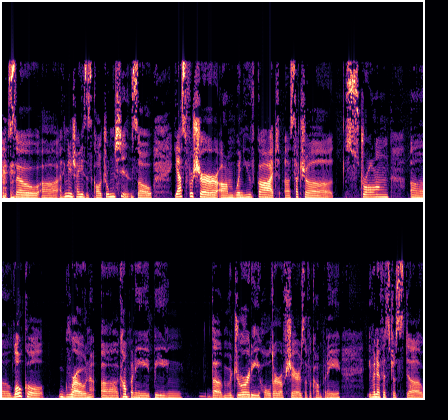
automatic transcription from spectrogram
So uh, I think in Chinese it's called 中信. So yes, for sure, um, when you've got uh, such a strong uh, local grown uh, company being the majority holder of shares of a company, even if it's just uh,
